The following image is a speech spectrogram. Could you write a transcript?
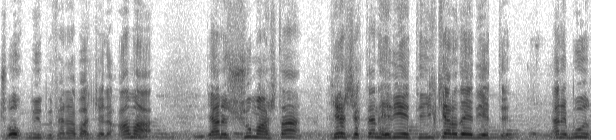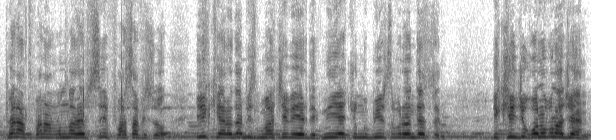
çok büyük bir Fenerbahçeli ama yani şu maçta gerçekten hediye etti. İlk yarıda hediye etti. Yani bu penaltı falan onlar hepsi fasafiso. İlk yarıda biz maçı verdik. Niye? Çünkü 1-0 öndesin. İkinci golü bulacaksın.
